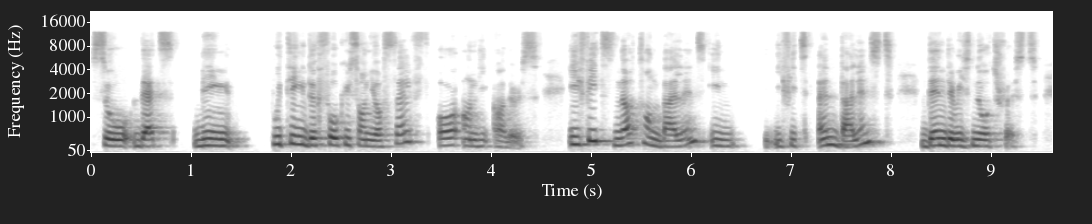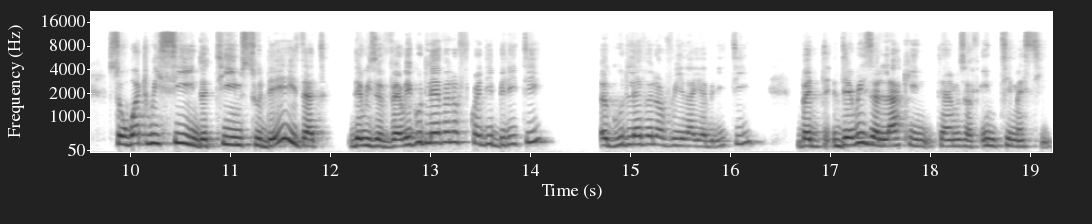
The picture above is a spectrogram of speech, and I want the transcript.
So that's being putting the focus on yourself or on the others. If it's not on balance, in if it's unbalanced, then there is no trust. So what we see in the teams today is that there is a very good level of credibility, a good level of reliability, but there is a lack in terms of intimacy.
